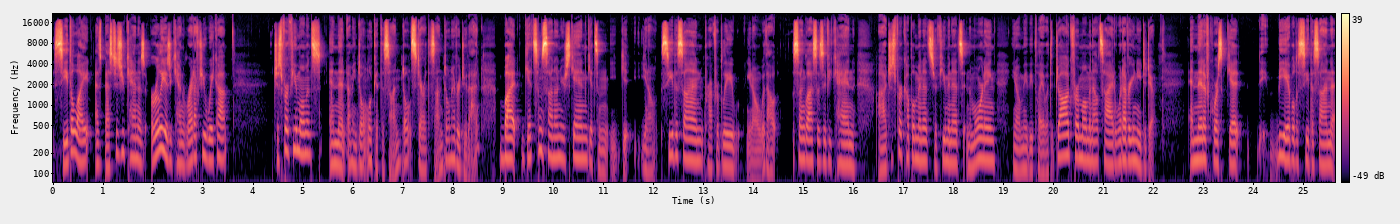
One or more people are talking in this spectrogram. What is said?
see the light as best as you can, as early as you can, right after you wake up, just for a few moments. And then, I mean, don't look at the sun, don't stare at the sun, don't ever do that. But get some sun on your skin, get some, get, you know, see the sun, preferably, you know, without sunglasses if you can, uh, just for a couple minutes or a few minutes in the morning. You know, maybe play with the dog for a moment outside, whatever you need to do and then of course get be able to see the sun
